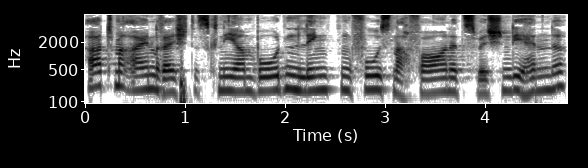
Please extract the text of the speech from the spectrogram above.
Atme ein, rechtes Knie am Boden, linken Fuß nach vorne zwischen die Hände.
